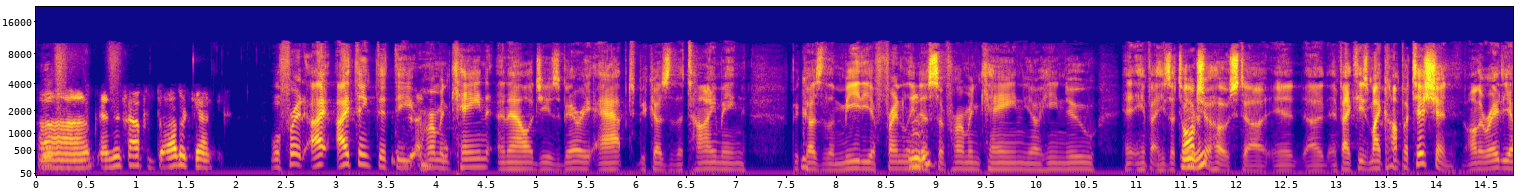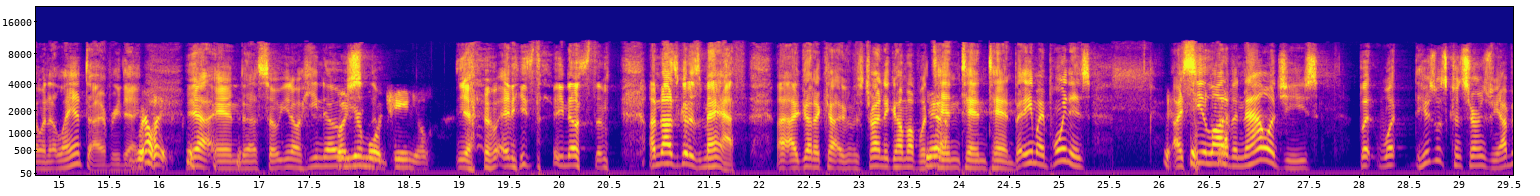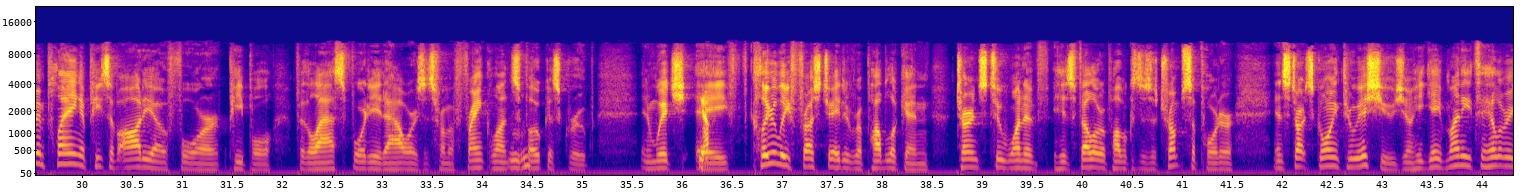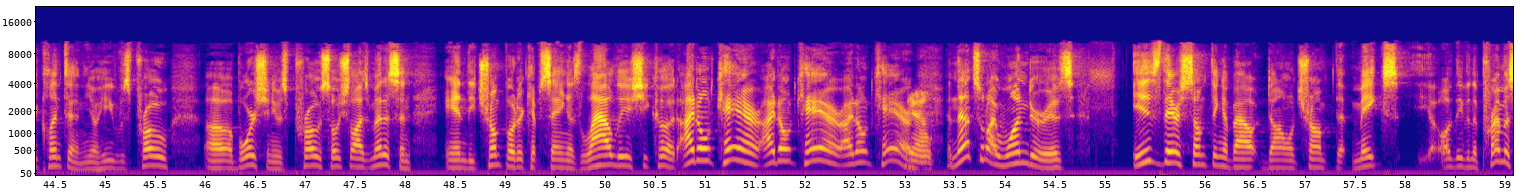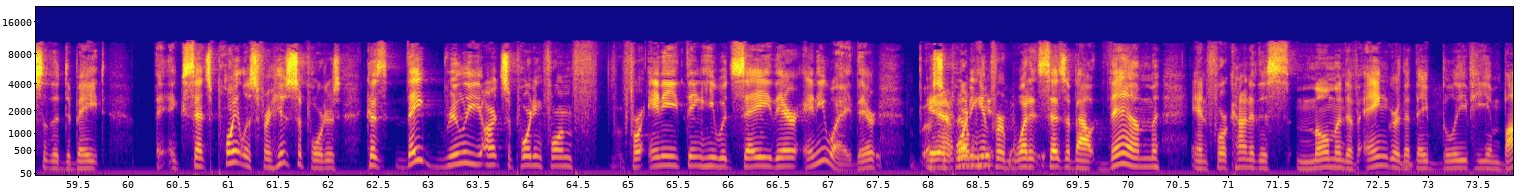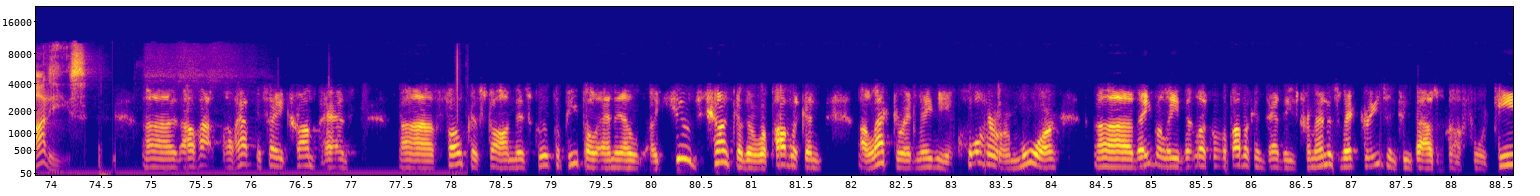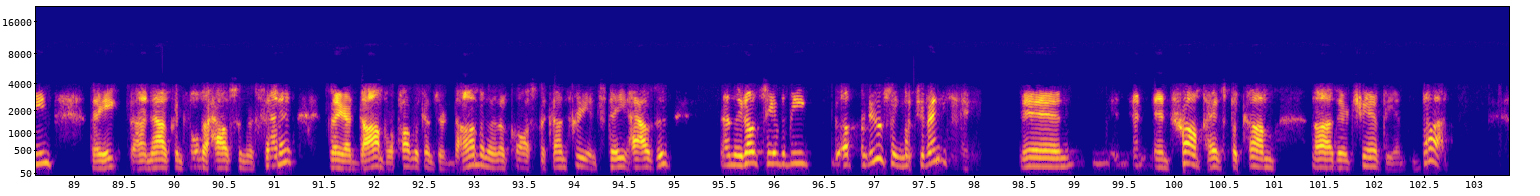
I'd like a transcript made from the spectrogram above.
Uh, and this happens to other candidates. Well, Fred, I, I think that the Herman Cain analogy is very apt because of the timing, because of the media friendliness mm-hmm. of Herman Cain. You know, he knew. In fact, he's a talk mm-hmm. show host. Uh, in, uh, in, fact, he's my competition on the radio in Atlanta every day. Really? Yeah, and uh, so you know he knows. Well, you're more genial. Yeah, and he's he knows them. I'm not as good as math. I, I got I was trying to come up with yeah. 10, 10, 10. But anyway, my point is, I see a lot of analogies but what here's what concerns me. I've been playing a piece of audio for people for the last 48 hours. It's from a Frank Luntz mm-hmm. focus group in which yep. a clearly frustrated Republican turns to one of his fellow Republicans as a Trump supporter and starts going through issues. You know, he gave money to Hillary Clinton. You know, he was pro uh, abortion. He was pro socialized medicine. And the Trump voter kept saying as loudly as she could, I don't care. I don't care. I don't care. Yeah. And that's what I wonder is is there something about Donald Trump that makes even the premise of the debate sense pointless for his supporters because they really aren't supporting for him f- for anything he would say there anyway. They're yeah, supporting him for what it says about them and for kind of this moment of anger that they believe he embodies. Uh, I'll, ha- I'll, have to say Trump has uh, focused on this group of people, and a, a huge chunk of the Republican electorate, maybe a quarter or more, uh, they believe that, look, Republicans had these tremendous victories in 2014. They uh, now control the House and the Senate. They are dom- Republicans are dominant across the country in state houses, and they don't seem to be uh, producing much of anything. And, and, and Trump has become uh, their champion. But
